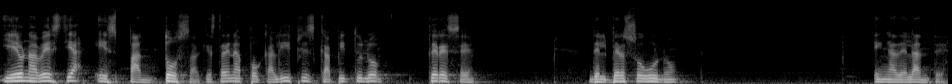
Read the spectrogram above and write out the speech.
y era una bestia espantosa, que está en Apocalipsis capítulo 13, del verso 1 en adelante.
